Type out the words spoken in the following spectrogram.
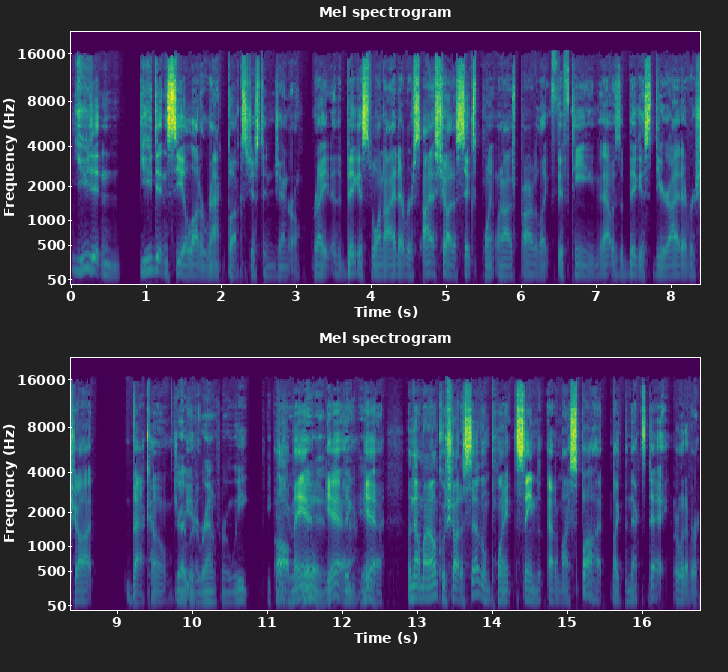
you didn't you didn't see a lot of rack bucks just in general, right? The biggest one I'd ever I shot a six point when I was probably like 15. That was the biggest deer I'd ever shot back home. Drove you it know. around for a week. because Oh man, yeah, big- yeah. And now my uncle shot a seven point, same out of my spot, like the next day or whatever.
